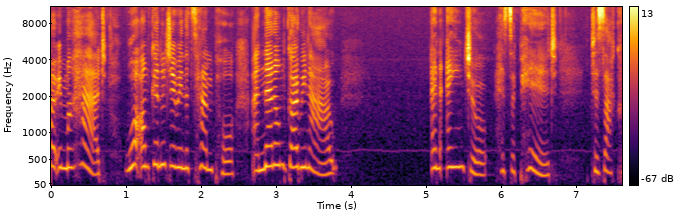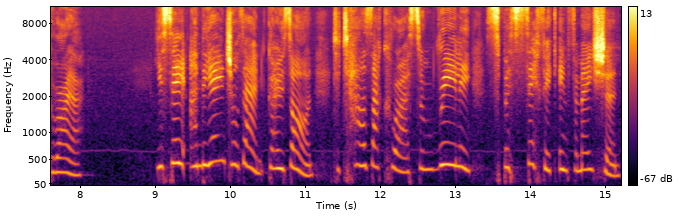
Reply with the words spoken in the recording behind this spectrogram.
out in my head what I'm going to do in the temple, and then I'm going out. An angel has appeared to Zachariah. You see, and the angel then goes on to tell Zachariah some really specific information.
